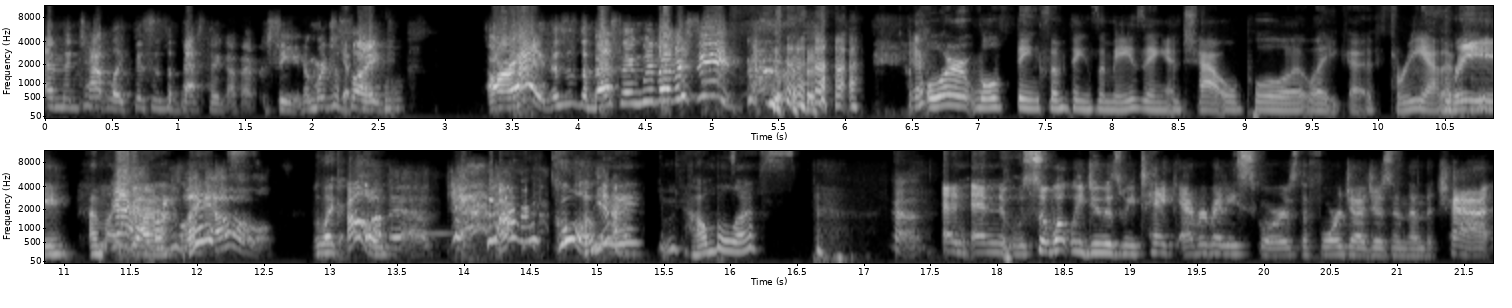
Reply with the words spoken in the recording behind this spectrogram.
and then tap like, "This is the best thing I've ever seen," and we're just Yep. like, "All right, this is the best thing we've ever seen." Or we'll think something's amazing, and chat will pull a, like a three out of Three. I'm like, yeah, uh, yeah, we're just like, "Oh, We're like, my oh, all right, cool. Yeah. humble us. yeah. and and so what we do is we take everybody's scores the four judges and then the chat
